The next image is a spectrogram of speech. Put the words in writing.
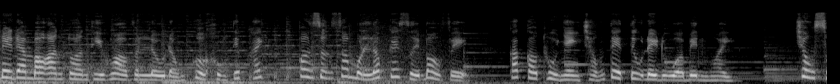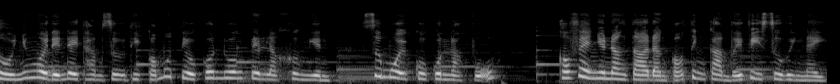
Để đảm bảo an toàn thì Hòa vân lâu đóng cửa không tiếp khách, còn dựng ra một lớp kết giới bảo vệ. Các cao thủ nhanh chóng tề tự đầy đủ ở bên ngoài. Trong số những người đến đây tham dự thì có một tiểu cô nương tên là Khương Nghiên, sư muội của quân Lạc Vũ. Có vẻ như nàng ta đang có tình cảm với vị sư huynh này,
